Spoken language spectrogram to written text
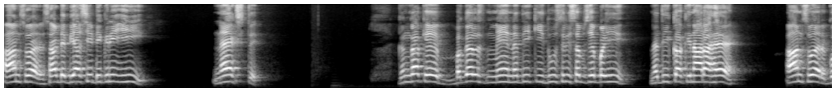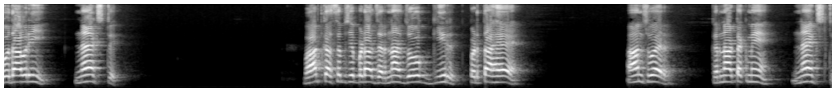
आंसर, साढ़े बयासी डिग्री ई नेक्स्ट गंगा के बगल में नदी की दूसरी सबसे बड़ी नदी का किनारा है। आंसर गोदावरी। नेक्स्ट भारत का सबसे बड़ा झरना जो गिर पड़ता है। आंसर कर्नाटक में। नेक्स्ट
